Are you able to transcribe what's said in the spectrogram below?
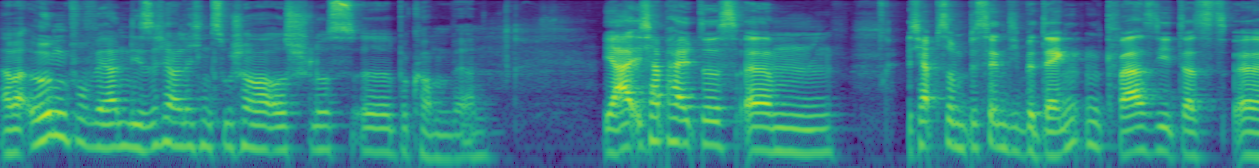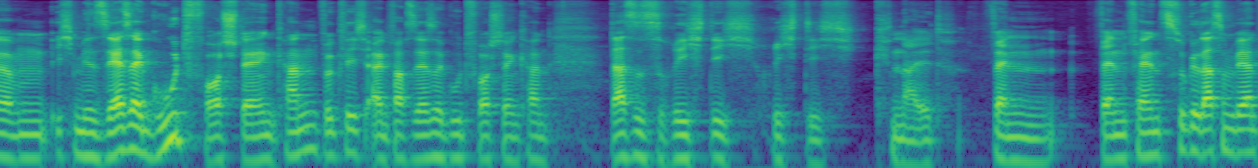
aber irgendwo werden die sicherlich einen Zuschauerausschluss äh, bekommen werden. Ja, ich habe halt das, ähm, ich habe so ein bisschen die Bedenken quasi, dass ähm, ich mir sehr, sehr gut vorstellen kann, wirklich einfach sehr, sehr gut vorstellen kann, dass es richtig, richtig knallt, wenn, wenn Fans zugelassen werden.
